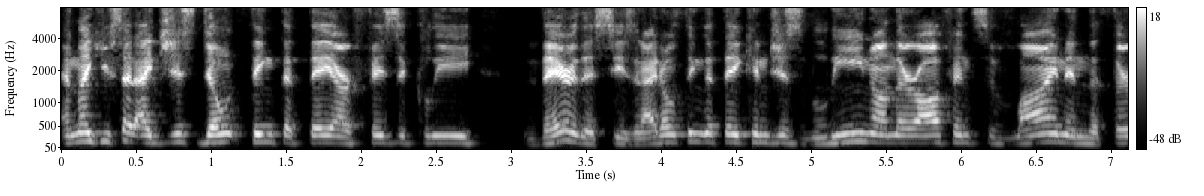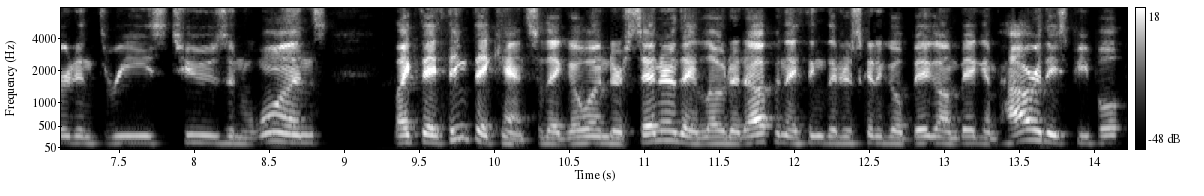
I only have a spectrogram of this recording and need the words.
And like you said, I just don't think that they are physically there this season. I don't think that they can just lean on their offensive line in the third and threes, twos and ones like they think they can. So they go under center, they load it up, and they think they're just going to go big on big and power these people.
